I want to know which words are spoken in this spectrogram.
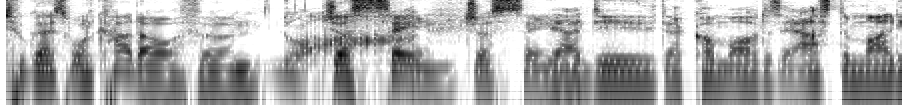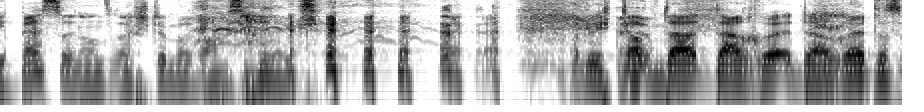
Two Guys One Car darauf hören. Boah. Just saying, just saying. ja, die, da kommen auch das erste Mal die Bässe in unserer Stimme raus, Alex. also ich glaube, ähm, da, da, da rührt das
